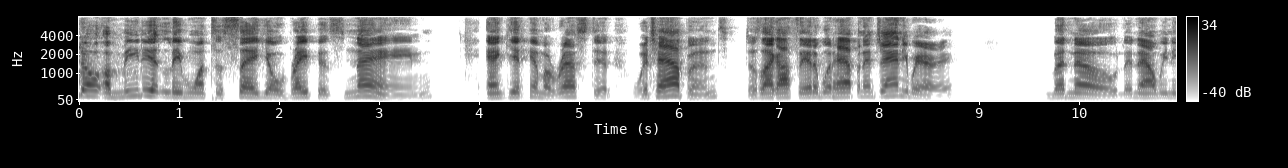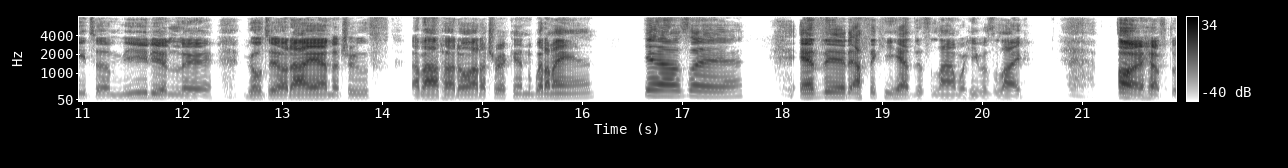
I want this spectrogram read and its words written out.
don't immediately want to say your rapist's name and get him arrested, which happened, just like I said it would happen in January. But no, now we need to immediately go tell Diane the truth about her daughter tricking with a man. You know what I'm saying? And then I think he had this line where he was like, I have to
